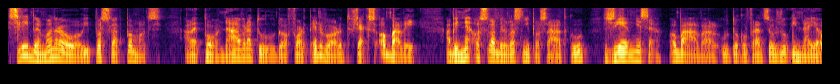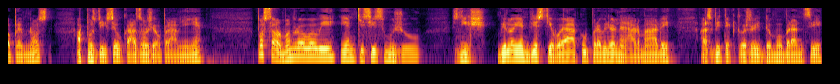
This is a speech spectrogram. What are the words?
Slíbil Monroeovi poslat pomoc, ale po návratu do Fort Edward však z obavy, aby neoslabil vlastní posádku, zjevně se obával útoku francouzů i na jeho pevnost a později se ukázalo, že oprávněně, poslal Monroeovi jen tisíc mužů, z nichž bylo jen 200 vojáků pravidelné armády a zbytek tvořili domobranci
